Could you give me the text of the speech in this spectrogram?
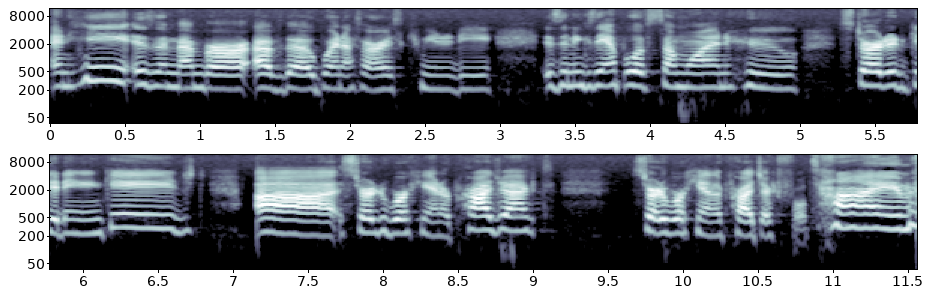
and he is a member of the Buenos Aires community, is an example of someone who started getting engaged, uh, started working on a project, started working on the project full time,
